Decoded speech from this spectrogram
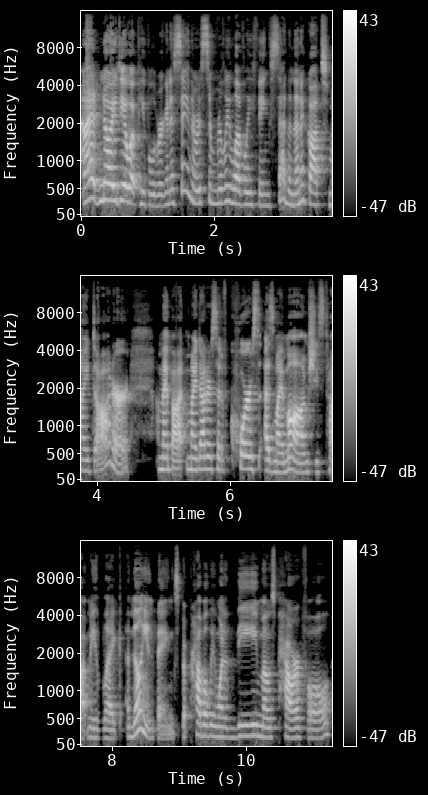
And I had no idea what people were going to say. And there was some really lovely things said. And then it got to my daughter. And my, my daughter said, of course, as my mom, she's taught me like a million things, but probably one of the most powerful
